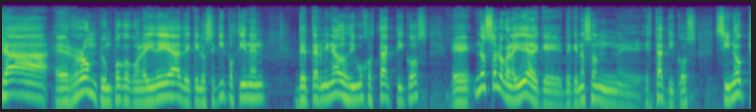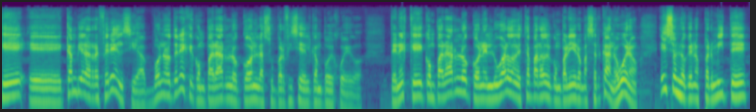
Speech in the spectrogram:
ya eh, rompe un poco con la idea de que los equipos tienen determinados dibujos tácticos, eh, no solo con la idea de que, no son estáticos, sino que cambia la referencia. Vos no tenés que compararlo con la superficie del campo de juego, tenés que compararlo con el lugar donde está parado el compañero más cercano. Bueno, eso es lo que nos permite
